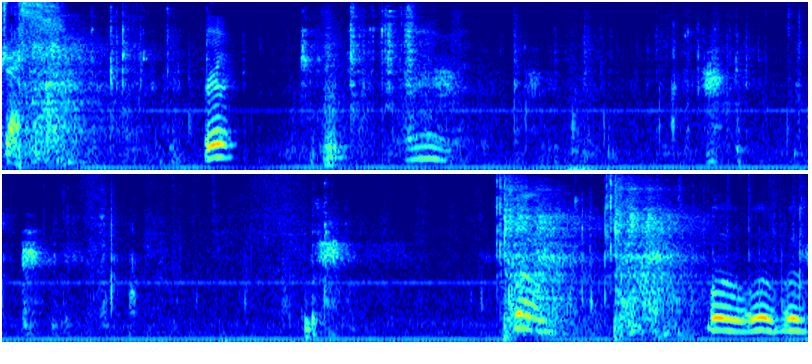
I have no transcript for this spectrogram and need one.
Yes. Really? Boom. Woo, woo, woo.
